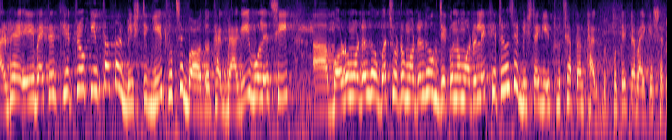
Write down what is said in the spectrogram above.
আর ভাই এই বাইকের ক্ষেত্রেও কিন্তু আপনার বিশটি গিফট হচ্ছে বরাদ্দ থাকবে। আগেই বলেছি বড় মডেল হোক বা ছোট মডেল হোক যে কোনো মডেলের ক্ষেত্রে হচ্ছে বিশটা গিফট হচ্ছে আপনার থাকবে প্রত্যেকটা বাইকের সাথে।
